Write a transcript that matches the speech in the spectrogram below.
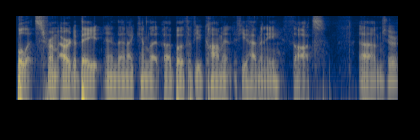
bullets from our debate, and then I can let uh, both of you comment if you have any thoughts. Sure.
